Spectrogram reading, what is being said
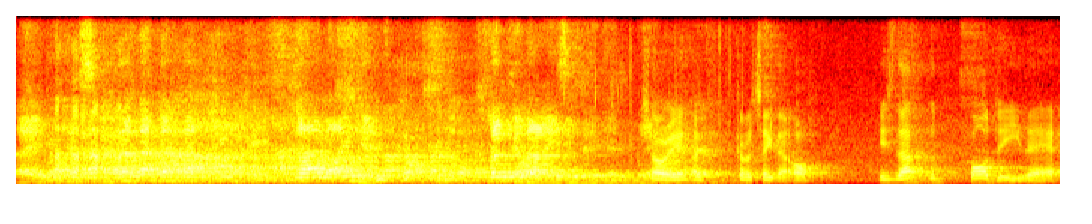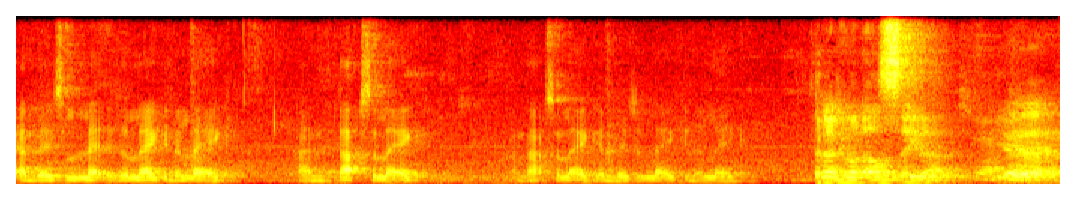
Hey, nice. I like it. Look at that, he's a big head. Sorry, I've got to take that off. Is that the body there, and there's, le- there's a leg and a leg, and that's a leg, and that's a leg, and there's a leg and a leg. Can anyone else see that? Yeah.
